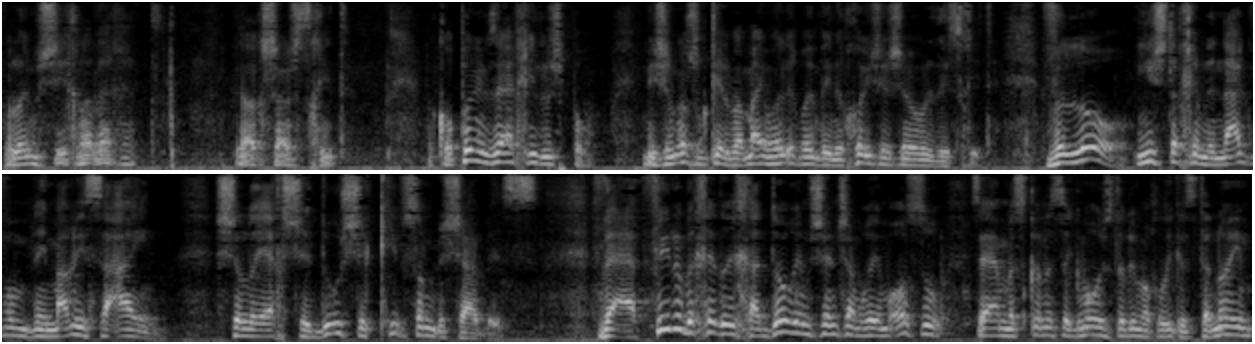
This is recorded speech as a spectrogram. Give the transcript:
הוא לא המשיך ללכת, בגלל חשש סחית. הקורפונים זה היה חידוש פה. מי שלא שוקל במים הולך בהם וינכוי שיש שם לידי סחית. ולא ישתכם לנגבו מפני מריס העין, שלא יחשדו שכבסון בשבס. ואפילו בחדר חדורים שאין שם רואים אוסו, זה היה מסכונס הגמור שתלוי מחליקת תנועים,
